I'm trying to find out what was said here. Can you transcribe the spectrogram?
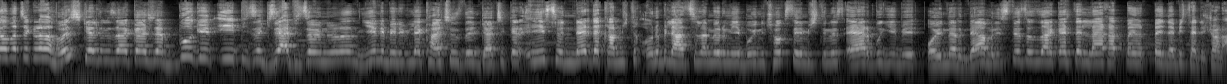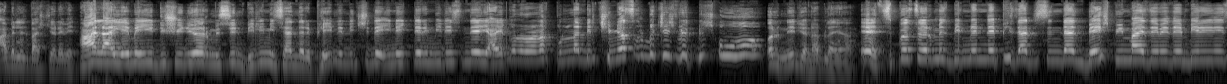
kanalıma tekrardan hoş geldiniz arkadaşlar. Bugün iyi pizza güzel pizza oyununun yeni bölümüyle karşınızdayım. Gerçekten iyi son nerede kalmıştık onu bile hatırlamıyorum ve bu oyunu çok sevmiştiniz. Eğer bu gibi oyunların devamını istiyorsanız arkadaşlar like atmayı unutmayın da bir sene şu an haberler başlıyor evet. Hala yemeği düşünüyor musun? Bilim insanları peynirin içinde ineklerin midesinde yaygın olarak bulunan bir kimyasal mı keşfetmiş? Oha. Oğlum ne diyorsun abla ya? Evet sponsorumuz bilmem ne pizzacısından 5000 malzemeden birini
